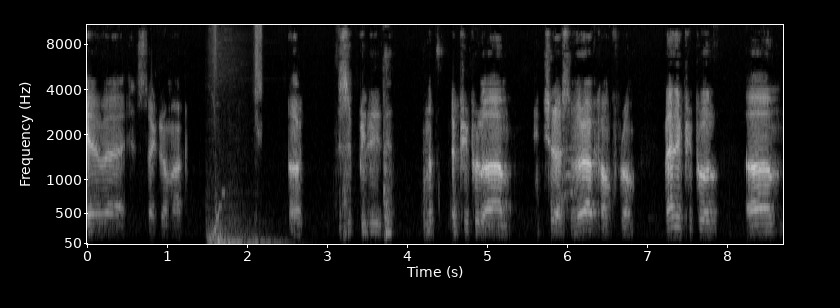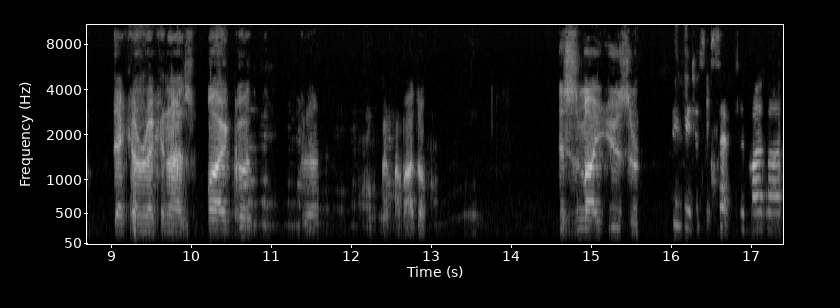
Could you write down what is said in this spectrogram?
You have an Instagram account. Uh, visibility. Not the people um interested where I come from. Many people um they can recognize my god. Adam. This is my user. Think they just accepted my life.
